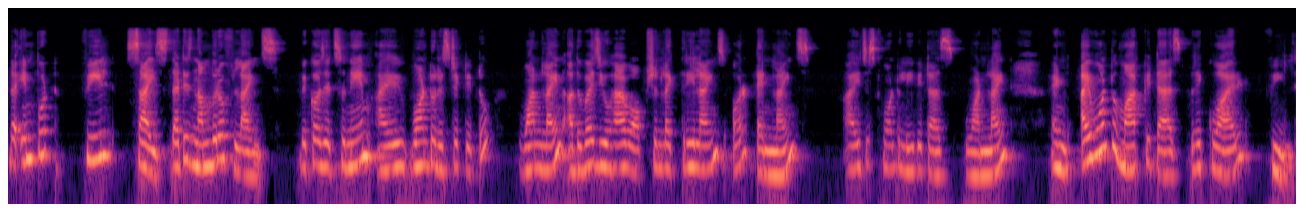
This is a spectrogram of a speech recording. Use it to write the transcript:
the input field size that is number of lines because it's a name I want to restrict it to one line otherwise you have option like three lines or 10 lines I just want to leave it as one line. And I want to mark it as required field.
